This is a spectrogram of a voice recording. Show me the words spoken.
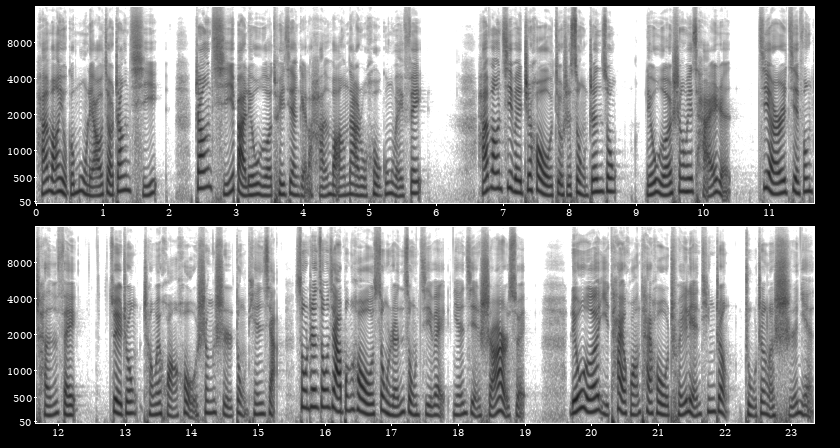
韩王有个幕僚叫张琪，张琪把刘娥推荐给了韩王，纳入后宫为妃。韩王继位之后就是宋真宗，刘娥升为才人，继而晋封陈妃。最终成为皇后，声势动天下。宋真宗驾崩后，宋仁宗继位，年仅十二岁。刘娥以太皇太后垂帘听政，主政了十年。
